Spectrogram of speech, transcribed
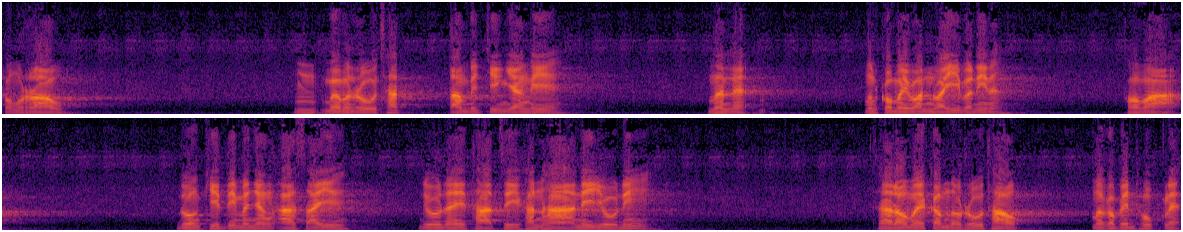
ของเราเมื่อมันรู้ชัดตามเป็นจริงอย่างนี้นั่นแหละ มันก็ไม่วันไหวแบบนี้นะเพราะว่า ดวงกิจนี่มันยังอาศัยอยู่ในธาตุสี่ขันห้าอันนี้อยู่นี่ ถ้าเราไม่กำหนดรู้เท่า มันก็เป็นทุกข์แหละ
